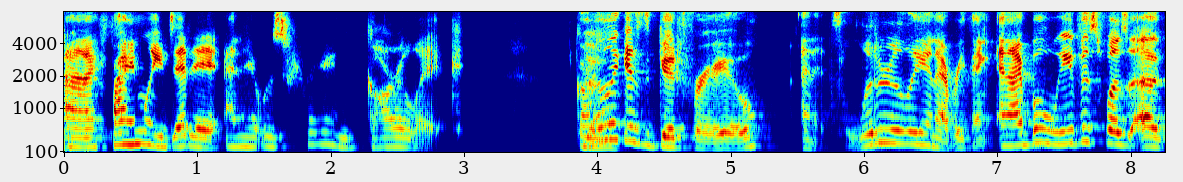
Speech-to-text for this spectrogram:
and I finally did it, and it was freaking garlic. Garlic yeah. is good for you, and it's literally in everything. And I believe this was a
